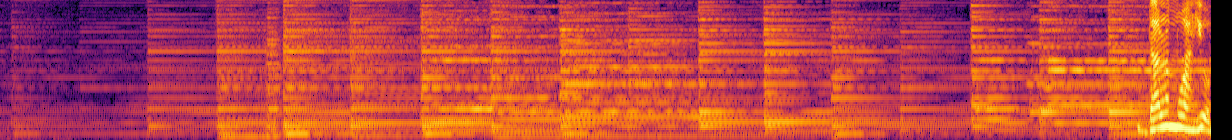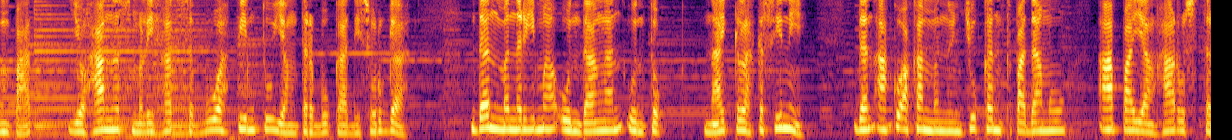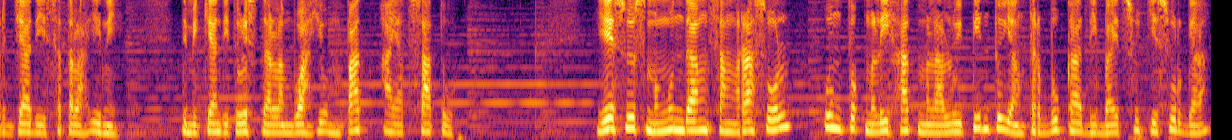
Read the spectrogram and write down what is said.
Dalam Wahyu 4, Yohanes melihat sebuah pintu yang terbuka di surga dan menerima undangan untuk naiklah ke sini dan aku akan menunjukkan kepadamu apa yang harus terjadi setelah ini. Demikian ditulis dalam Wahyu 4 ayat 1. Yesus mengundang sang rasul untuk melihat melalui pintu yang terbuka di bait suci surga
